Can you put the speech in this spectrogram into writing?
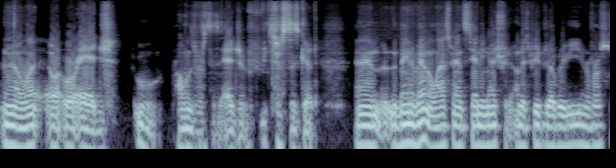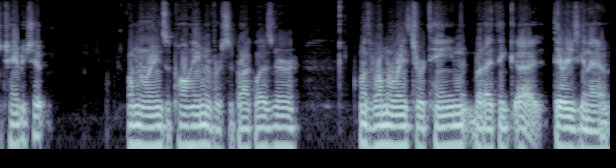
You know, or, or Edge. Ooh, Rollins versus Edge, is just as good. And the main event, the last man standing match for the undisputed WWE Universal Championship. Roman Reigns with Paul Heyman versus Brock Lesnar. With Roman Reigns to retain, but I think uh, Theory's going to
